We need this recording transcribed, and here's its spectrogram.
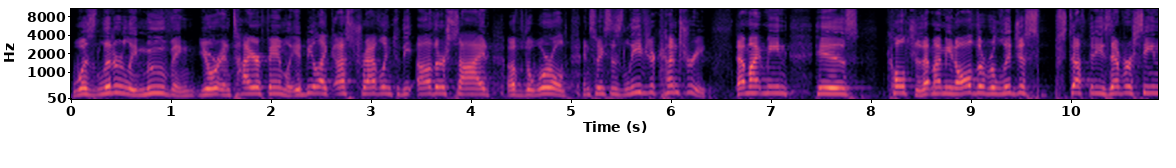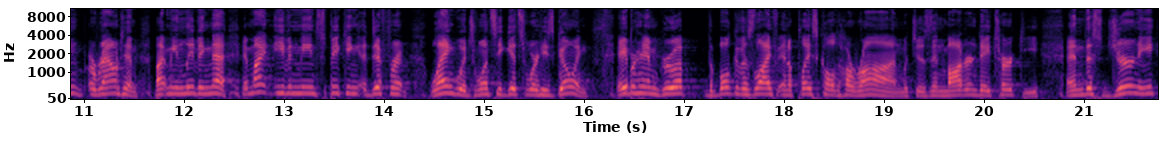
was literally moving your entire family. It'd be like us traveling to the other side of the world. And so he says, Leave your country. That might mean his culture. That might mean all the religious stuff that he's ever seen around him. Might mean leaving that. It might even mean speaking a different language once he gets where he's going. Abraham grew up the bulk of his life in a place called Haran, which is in modern day Turkey. And this journey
